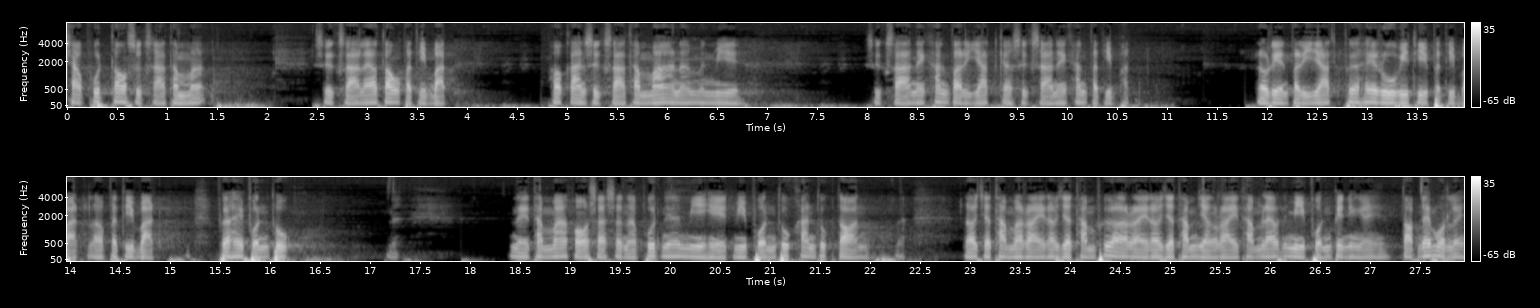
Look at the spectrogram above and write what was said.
ชาวพุทธต้องศึกษาธรรมะ ศึกษาแล้วต้องปฏิบัติ เพราะการศึกษาธรรมะนะมันมีศึกษาในขั้นปริยัติกับศึกษาในขั้นปฏิบัติ เราเรียนปริยัติเพื่อให้รู้วิธีปฏิบัติ เราปฏิบัติเพื่อให้พ้นทุกข์ ในธรรมะของศาสนาพุทธเนี่ยมีเหตุมีผลทุกขั้นทุกตอน เราจะทำอะไรเราจะทำเพื่ออะไรเราจะทำอย่างไรทำแล้วมีผลเป็นยังไง ตอบได้หมดเลย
